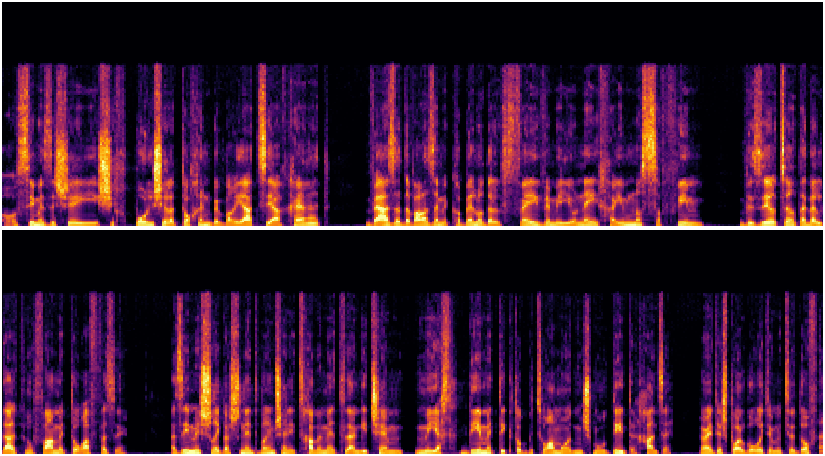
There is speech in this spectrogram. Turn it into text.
ועושים איזושהי שכפול של התוכן בווריאציה אחרת, ואז הדבר הזה מקבל עוד אלפי ומיליוני חיים נוספים, וזה יוצר את הגלגל תנופה המטורף הזה. אז אם יש רגע שני דברים שאני צריכה באמת להגיד שהם מייחדים את טיקטוק בצורה מאוד משמעותית, אחד זה, באמת יש פה אלגוריתם יוצא דופן,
